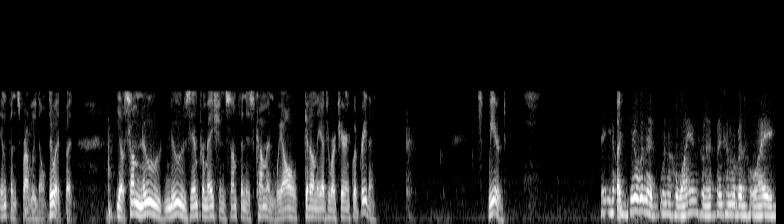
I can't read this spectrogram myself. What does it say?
infants probably don't do it, but. You know, some new news information, something is coming. We all get on the edge of our chair and quit breathing. Weird. you know, But- you know when the when the Hawaiians when I spent time over in Hawaii,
